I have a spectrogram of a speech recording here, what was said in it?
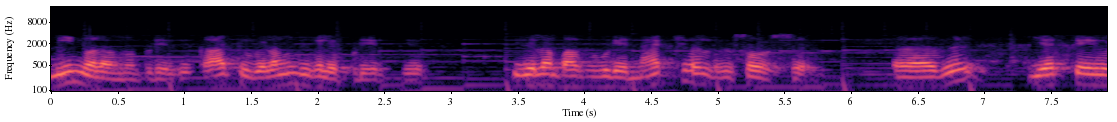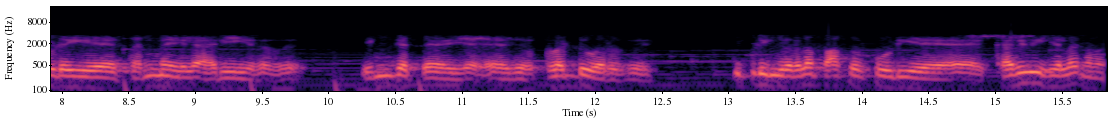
மீன் வளம் எப்படி இருக்கு காட்டு விலங்குகள் எப்படி இருக்கு இதெல்லாம் பார்க்கக்கூடிய நேச்சுரல் ரிசோர்ஸ் அதாவது இயற்கையுடைய தன்மைகளை அறிகிறது எங்க ஃப்ளட்டு வருது இப்படிங்கிறதெல்லாம் பார்க்கக்கூடிய கருவிகளை நம்ம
